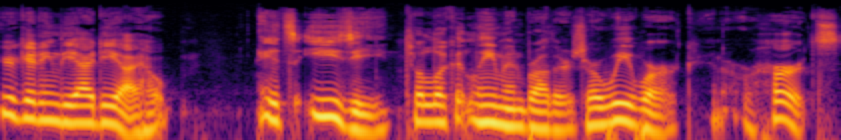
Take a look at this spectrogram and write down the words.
You're getting the idea, I hope. It's easy to look at Lehman Brothers or WeWork or Hertz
